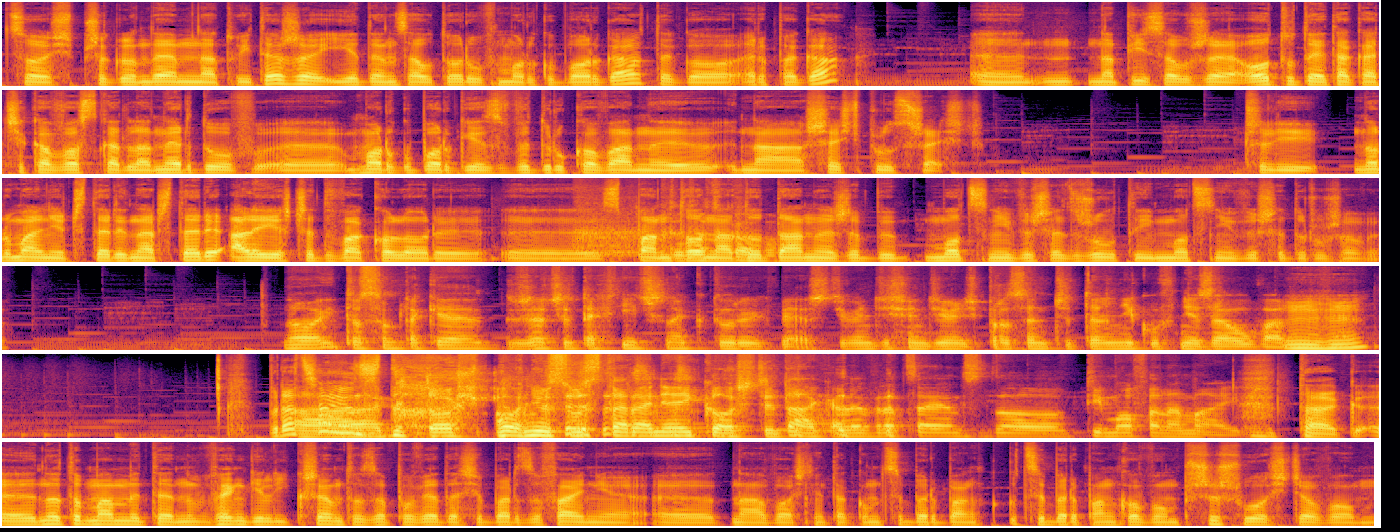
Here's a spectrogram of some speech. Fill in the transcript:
coś przeglądałem na Twitterze i jeden z autorów Morgborga, tego RPGa, e, napisał, że o tutaj taka ciekawostka dla nerdów, e, Morgborg jest wydrukowany na 6 plus 6. czyli normalnie 4 na 4 ale jeszcze dwa kolory z Pantona Dodatkowo. dodane, żeby mocniej wyszedł żółty i mocniej wyszedł różowy. No i to są takie rzeczy techniczne, których wiesz, 99% czytelników nie zauważy. Mm -hmm. Wracając A do... ktoś poniósł starania i koszty, tak, ale wracając do Timofa na maj. Tak, e, no to mamy ten węgiel i krzem, to zapowiada się bardzo fajnie e, na właśnie taką cyberbank, cyberpunkową, przyszłościową e,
